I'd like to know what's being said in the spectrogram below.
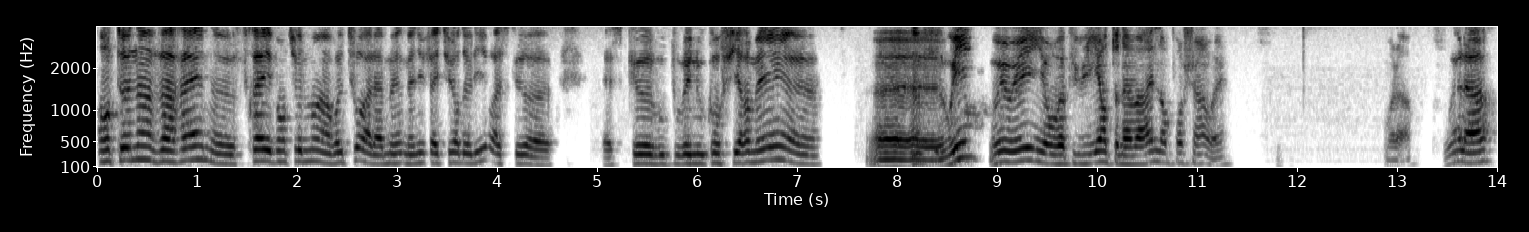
Antonin Varenne euh, ferait éventuellement un retour à la manufacture de livres. Est-ce que, euh, est-ce que vous pouvez nous confirmer Oui, oui, oui. On va publier Antonin Varenne l'an prochain, ouais. Voilà. Voilà.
